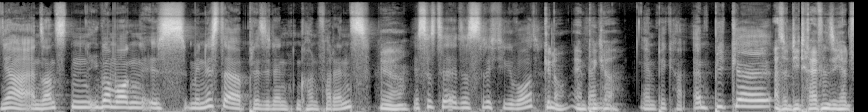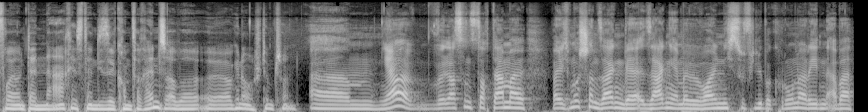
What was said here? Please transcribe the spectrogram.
ja, ansonsten übermorgen ist Ministerpräsidentenkonferenz. Ja, Ist das das richtige Wort? genau, MPK. MPK. MPK. Also die treffen sich halt vorher und danach ist dann diese Konferenz, aber äh, ja, genau, stimmt schon. Ähm, ja, lass uns doch da mal, weil ich muss schon sagen, wir sagen ja immer, wir wollen nicht so viel über Corona reden, aber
